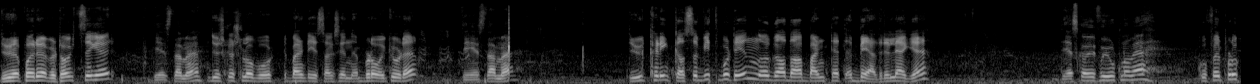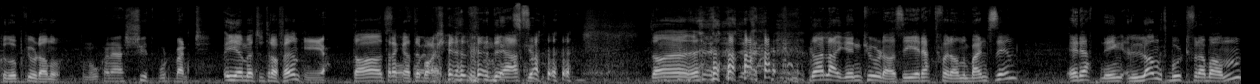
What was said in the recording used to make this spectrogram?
Du er på røvertokt, Sigurd. Det stemmer. Du skal slå bort Bernt Isak sin blå kule. Det stemmer. Du klinka så vidt borti den og ga da Bernt et bedre lege. Det skal vi få gjort noe med. Hvorfor plukker du opp kula nå? Nå kan jeg skyte bort Bernt. I og med at du traff den? Ja. Da trekker jeg tilbake jeg. det jeg sa. Da, da legger han kula si rett foran Bernt sin, i retning langt bort fra banen.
